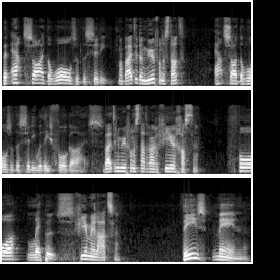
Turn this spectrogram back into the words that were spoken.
But outside the walls of the city, Maar buiten de muur van de stad, outside the walls of the city were these four guys. buiten de muur van de stad waren vier gasten. Four lepers. Vier melaatsen. These men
